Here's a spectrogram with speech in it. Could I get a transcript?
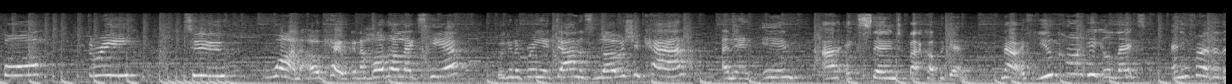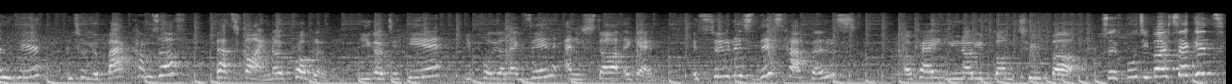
four, three, two, one. Okay, we're gonna hold our legs here. We're gonna bring it down as low as you can and then in and extend back up again. Now, if you can't get your legs any further than here until your back comes off, that's fine, no problem. You go to here, you pull your legs in and you start again. As soon as this happens, okay, you know you've gone too far. So 45 seconds,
